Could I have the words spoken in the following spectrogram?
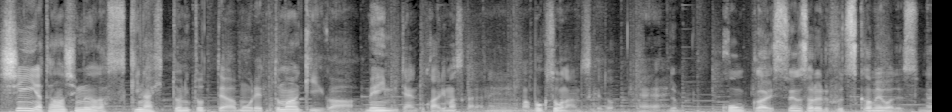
深夜楽しむのが好きな人にとってはもうレッドマーキーがメインみたいなとこありますからね、うん。まあ、僕そうなんですけど、ええ。でも今回出演される2日目はですね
